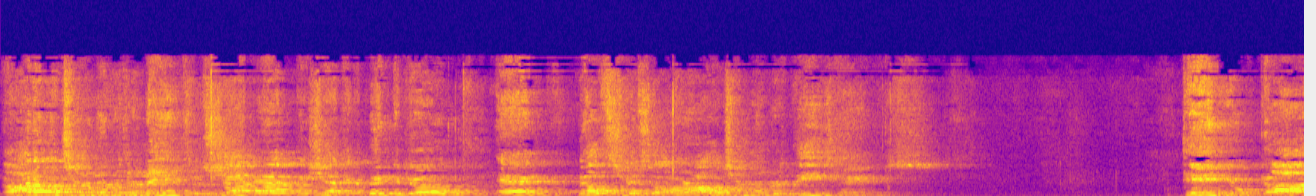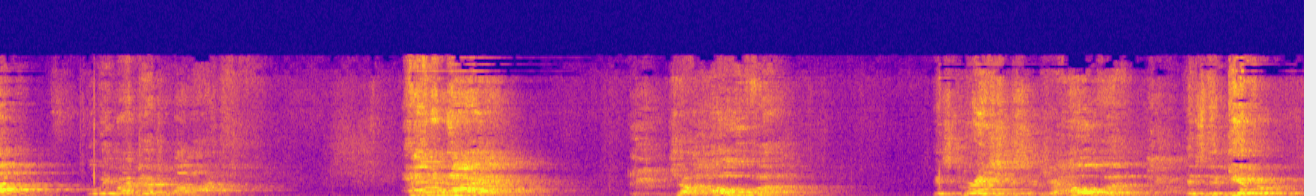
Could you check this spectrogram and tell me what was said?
Now, I don't want you to remember their names as Shadrach, Abednego, and Belshazzar. I want you to remember these names. Daniel, God will be my judge of my life. Hananiah, Jehovah is gracious, and Jehovah is the giver.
